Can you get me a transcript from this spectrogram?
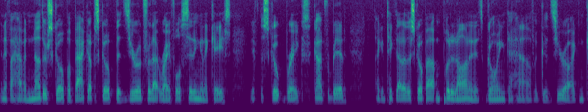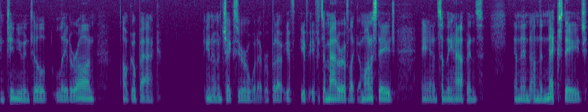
And if I have another scope, a backup scope that's zeroed for that rifle sitting in a case, if the scope breaks, God forbid, I can take that other scope out and put it on, and it's going to have a good zero. I can continue until later on. I'll go back, you know, and check zero or whatever. But I, if if if it's a matter of like I'm on a stage and something happens, and then on the next stage,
